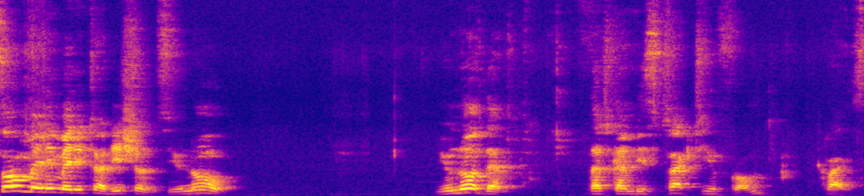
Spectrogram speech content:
So many, many traditions, you know, you know them that can distract you from Christ.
